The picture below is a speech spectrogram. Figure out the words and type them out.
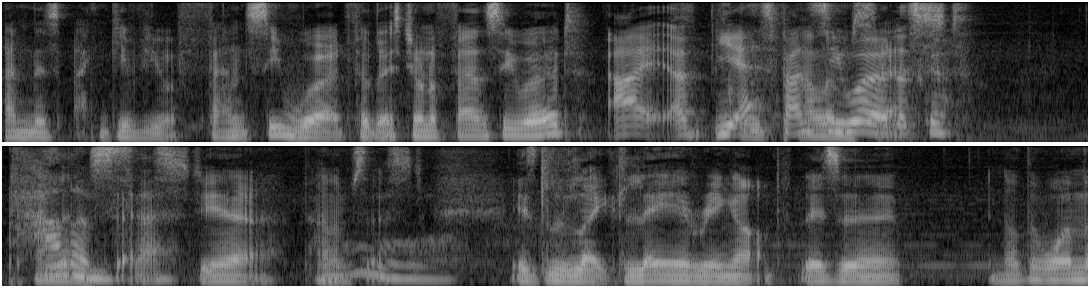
and there's. I can give you a fancy word for this. Do you want a fancy word? I uh, yes, fancy word. Let's go. palimpsest. Palimpsest. Yeah, palimpsest Ooh. is like layering up. There's a another one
